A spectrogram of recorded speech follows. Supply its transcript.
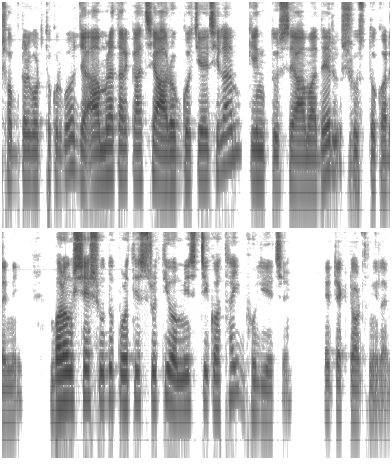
শব্দের অর্থ করব যে, আমরা তার কাছে আরোগ্য চেয়েছিলাম, কিন্তু সে আমাদের সুস্থ করেনি। বরং সে শুধু প্রতিশ্রুতি ও মিষ্টি কথাই ভুলিয়েছে। এটা একটা অর্থ নিলেন।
